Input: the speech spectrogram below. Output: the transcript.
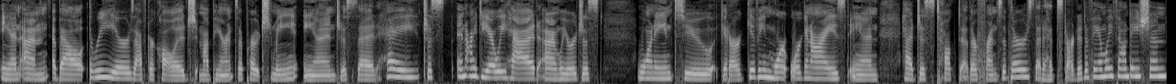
And um, about three years after college, my parents approached me and just said, Hey, just an idea we had. Um, we were just wanting to get our giving more organized and had just talked to other friends of theirs that had started a family foundation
